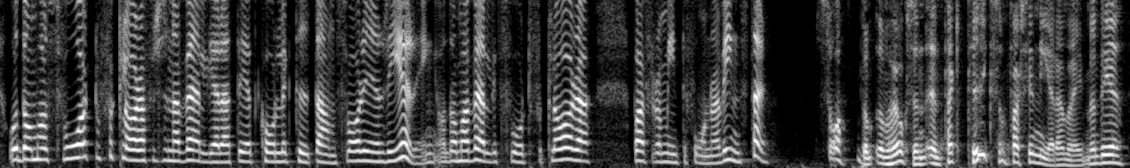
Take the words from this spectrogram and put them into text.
Och de har svårt att förklara för sina väljare att det är ett kollektivt ansvar i en regering. Och de har väldigt svårt att förklara varför de inte får några vinster. Så. De, de har också en, en, taktik som fascinerar mig, men det,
